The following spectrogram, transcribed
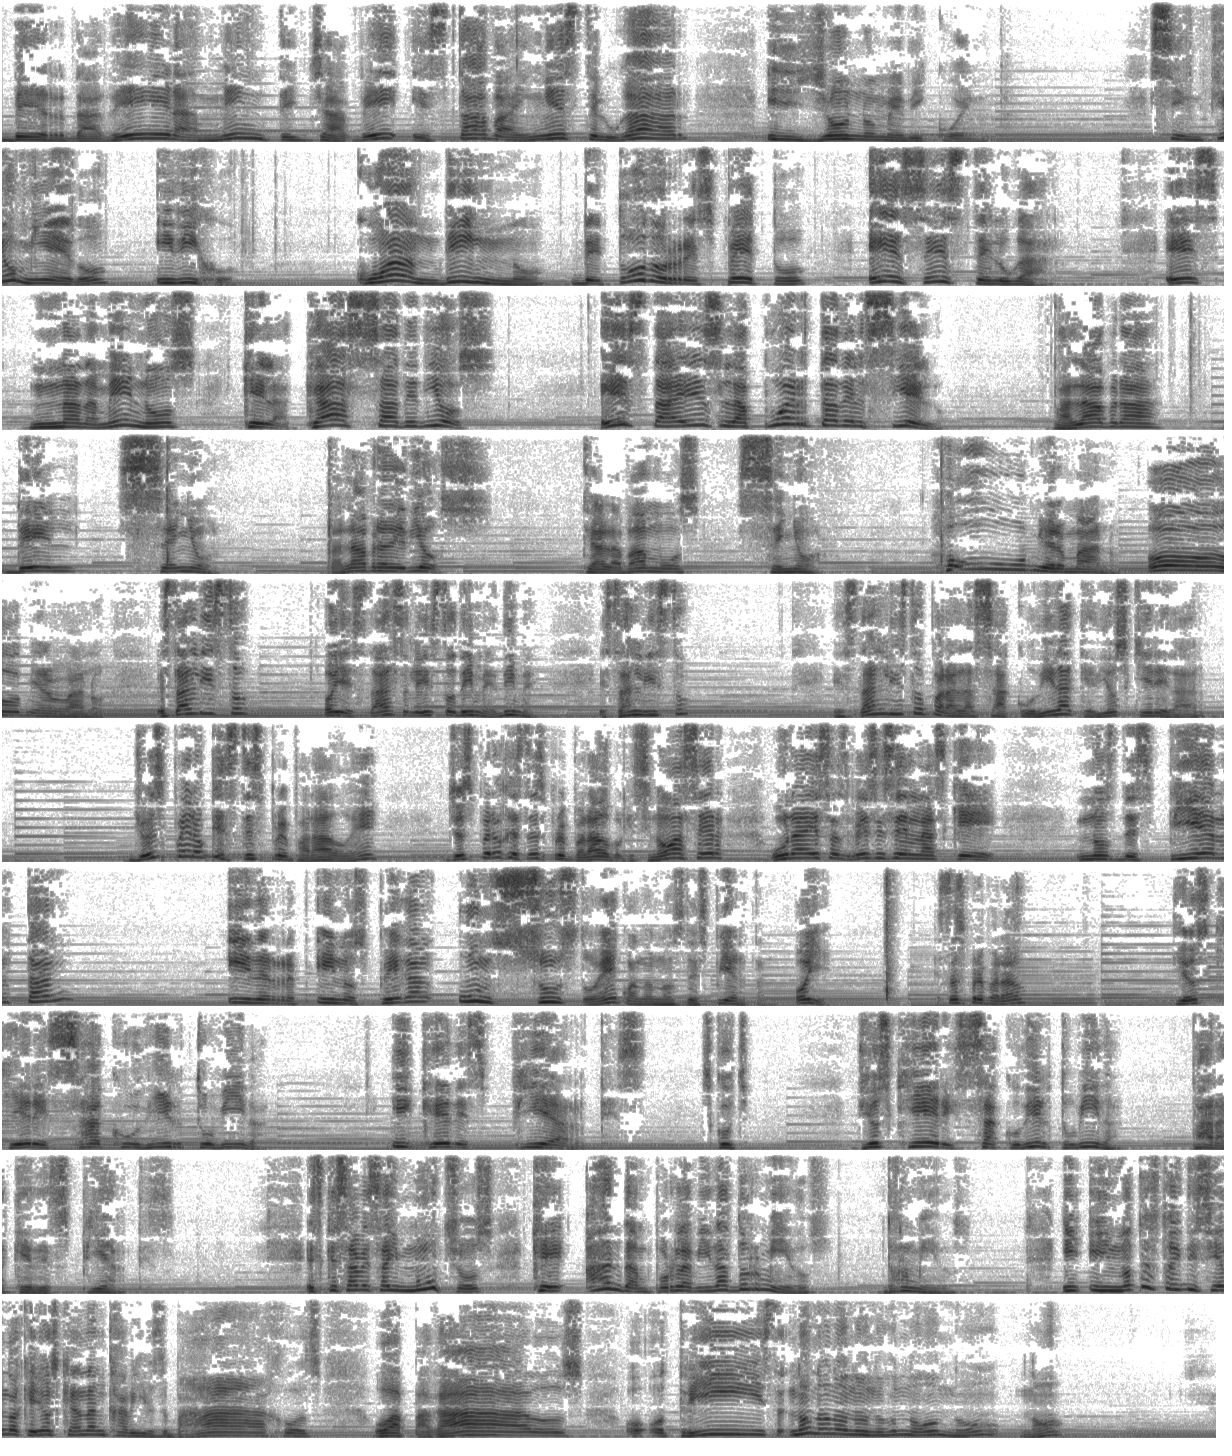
verdaderamente Yahvé estaba en este lugar y yo no me di cuenta. Sintió miedo y dijo, cuán digno de todo respeto es este lugar. Es nada menos que la casa de Dios. Esta es la puerta del cielo. Palabra del Señor. Palabra de Dios. Te alabamos, Señor. Oh, mi hermano. Oh, mi hermano. ¿Estás listo? Oye, ¿estás listo? Dime, dime. ¿Estás listo? ¿Estás listo para la sacudida que Dios quiere dar? Yo espero que estés preparado, ¿eh? Yo espero que estés preparado, porque si no va a ser una de esas veces en las que nos despiertan y, de y nos pegan un susto, ¿eh? Cuando nos despiertan. Oye, ¿estás preparado? Dios quiere sacudir tu vida y que despiertes. Escucha, Dios quiere sacudir tu vida para que despiertes. Es que sabes, hay muchos que andan por la vida dormidos, dormidos. Y, no te estoy diciendo aquellos que andan cabizbajos o apagados o, o tristes. No, no, no, no, no, no, no, no.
